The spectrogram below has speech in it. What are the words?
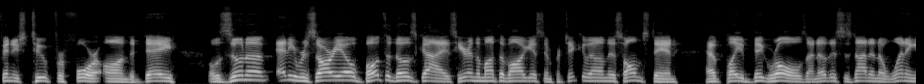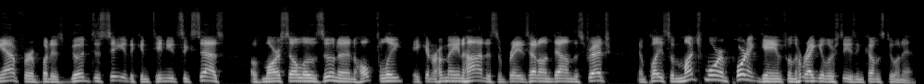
finished two for four on the day. Ozuna, Eddie Rosario, both of those guys here in the month of August, and particularly on this homestand, have played big roles. I know this is not in a winning effort, but it's good to see the continued success of Marcell Ozuna, and hopefully he can remain hot as the Braves head on down the stretch and play some much more important games when the regular season comes to an end.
